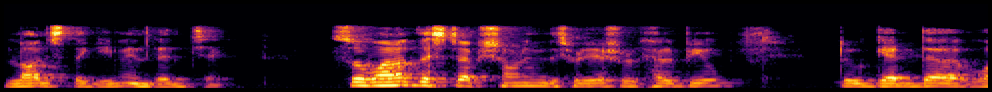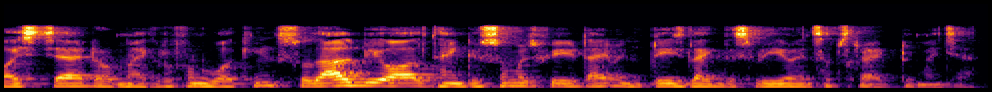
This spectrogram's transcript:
launch the game and then check. So one of the steps shown in this video should help you to get the voice chat or microphone working. So that'll be all. Thank you so much for your time and please like this video and subscribe to my channel.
